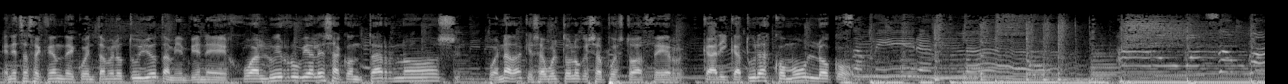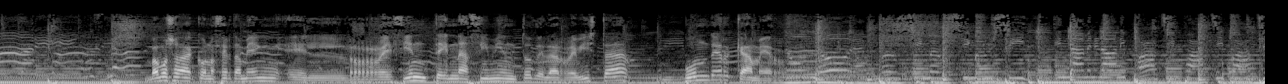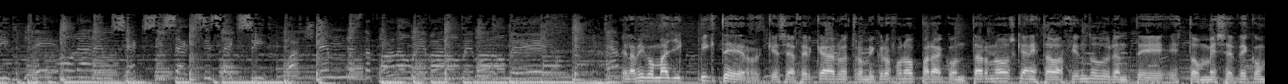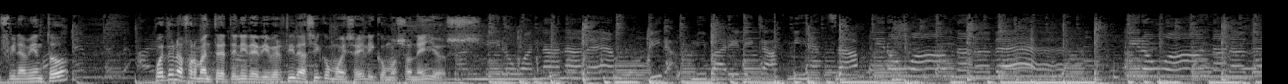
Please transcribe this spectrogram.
En esta sección de Cuéntamelo tuyo también viene Juan Luis Rubiales a contarnos, pues nada, que se ha vuelto lo que se ha puesto a hacer caricaturas como un loco. Vamos a conocer también el reciente nacimiento de la revista Wunderkammer. El amigo Magic Picter que se acerca a nuestros micrófonos para contarnos qué han estado haciendo durante estos meses de confinamiento, pues de una forma entretenida y divertida, así como es él y como son ellos.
